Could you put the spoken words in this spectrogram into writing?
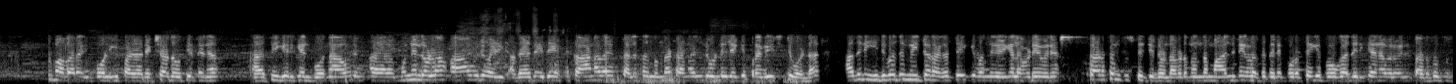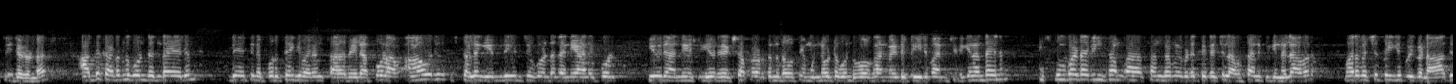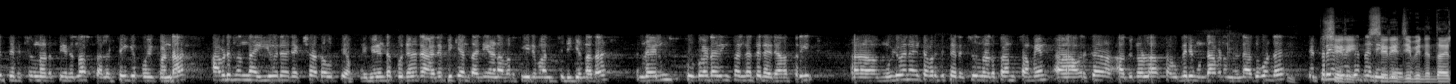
അവർ ഇപ്പോൾ ഈ രക്ഷാദൗത്യത്തിന് സ്വീകരിക്കാൻ പോകുന്ന ആ ഒരു മുന്നിലുള്ള ആ ഒരു വഴി അതായത് ഇദ്ദേഹത്തെ കാണാതെ സ്ഥലത്ത് നിന്ന് ടണലിന്റെ ഉള്ളിലേക്ക് പ്രവേശിച്ചുകൊണ്ട് അതിന് ഇരുപത് മീറ്റർ അകത്തേക്ക് വന്നു കഴിഞ്ഞാൽ അവിടെ ഒരു തടസ്സം സൃഷ്ടിച്ചിട്ടുണ്ട്. അവിടെ നിന്ന് മാലിന്യങ്ങളൊക്കെ തന്നെ പുറത്തേക്ക് പോകാതിരിക്കാൻ അവർ ഒരു തടസ്സം സൃഷ്ടിച്ചിട്ടുണ്ട്. അത് കടന്നുകൊണ്ട് എന്തായാലും ഇദ്ദേഹത്തിന് പുറത്തേക്ക് വരാൻ സാധ്യതയില്ല. അപ്പോൾ ആ- ഒരു സ്ഥലം കേന്ദ്രീകരിച്ചുകൊണ്ട് തന്നെയാണ് ഇപ്പോൾ ഈ ഒരു അന്വേഷണം ഈ ഒരു രക്ഷാപ്രവർത്തന ദൗത്യം മുന്നോട്ട് കൊണ്ടുപോകാൻ വേണ്ടി തീരുമാനിച്ചിരിക്കുന്നത്. എന്തായാലും സ്കൂബ ഡൈവിംഗ് സംഘം ഇവിടെ തിരച്ചിൽ അവസാനിപ്പിക്കുന്നില്ല. അവർ മറുവശത്തേക്ക് പോയിക്കൊണ്ട് ആദ്യം തിരച്ചിൽ നടത്തിയിരുന്ന സ്ഥലത്തേക്ക് പോയിക്കൊണ്ട് അവിടെ നിന്ന് ഈ ഒരു രക്ഷാദൗത്യം വീണ്ടും പുനരാരംഭിക്കാൻ തന്നെയാണ് അവർ തീരുമാനിച്ചിരിക്കുന്നത്. എന്തായാലും സ്കൂബ ഡൈവിംഗ് സംഘത്തിന് രാത്രി മുഴുവനായിട്ട് അവർക്ക് തെരച്ചിൽ നടത്താൻ സമയം അവർക്ക് അതിനുള്ള സൗകര്യം ഉണ്ടാവണമെന്നുണ്ട്. അതുകൊണ്ട് എത്രയും വേഗം തന്നെ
